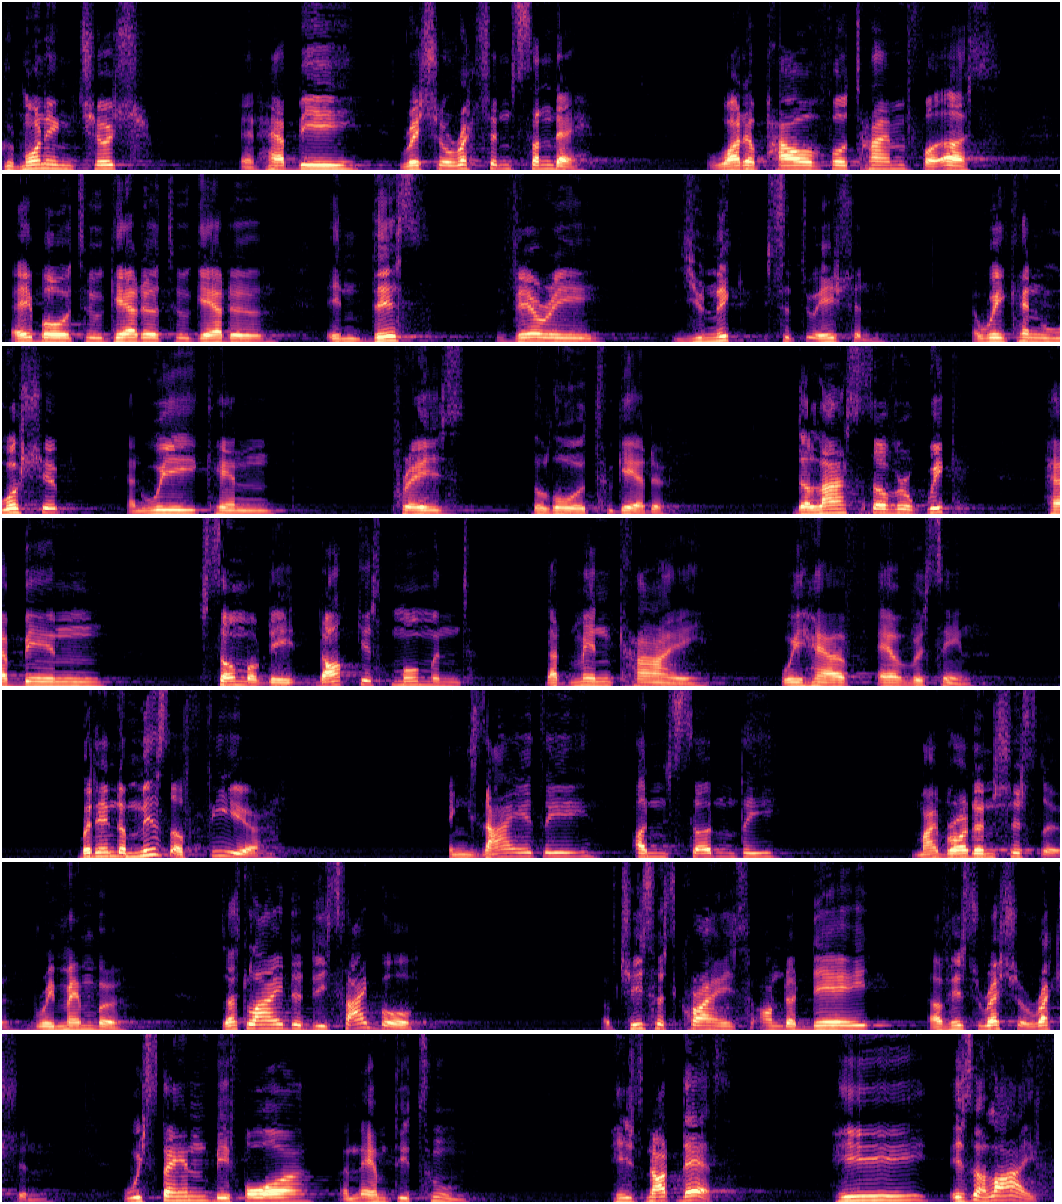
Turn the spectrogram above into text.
Good morning, church, and happy Resurrection Sunday. What a powerful time for us, able to gather together in this very unique situation. We can worship and we can praise the Lord together. The last several weeks have been some of the darkest moments that mankind we have ever seen. But in the midst of fear, anxiety, uncertainty, my brother and sister, remember, just like the disciple of Jesus Christ on the day of his resurrection, we stand before an empty tomb. He's not dead, he is alive.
